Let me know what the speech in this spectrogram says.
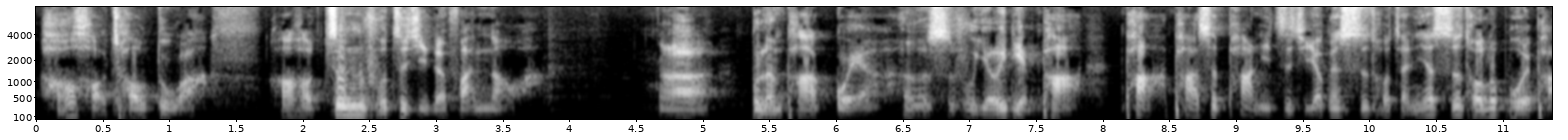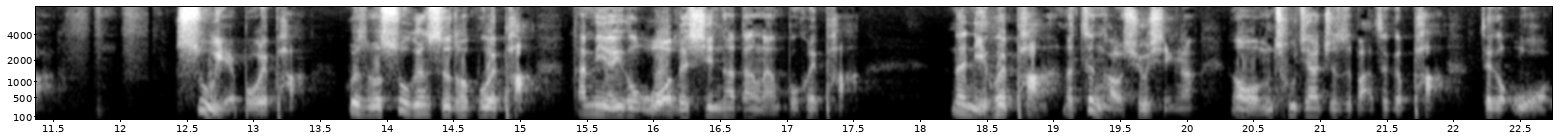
好好超度啊，好好征服自己的烦恼啊，啊，不能怕鬼啊。”呃，师傅有一点怕，怕怕是怕你自己要跟石头战，人家石头都不会怕，树也不会怕。为什么树跟石头不会怕？他没有一个我的心，他当然不会怕。那你会怕，那正好修行啊。那我们出家就是把这个怕、这个我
